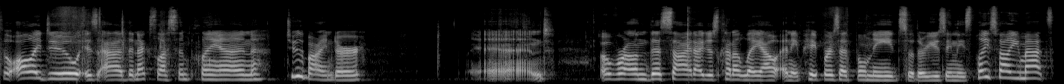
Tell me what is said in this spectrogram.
So all I do is add the next lesson plan to the binder and over on this side, I just kind of lay out any papers that they'll need. So they're using these place value mats,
